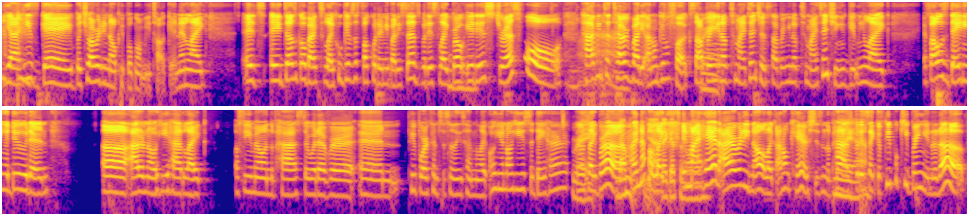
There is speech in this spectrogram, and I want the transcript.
yeah he's gay but you already know people gonna be talking and like it's it does go back to like who gives a fuck what anybody says but it's like bro Mm-hmm. it is stressful having to tell everybody i don't give a fuck stop bringing it up to my attention stop bringing it up to my attention you get me like if i was dating a dude and uh i don't know he had like a female in the past or whatever and people are consistently telling me like oh you know he used to date her and i was Right. like bruh That- i know yeah, like in my head i already know like i don't care she's in the past but yeah. it's like if people keep bringing it up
